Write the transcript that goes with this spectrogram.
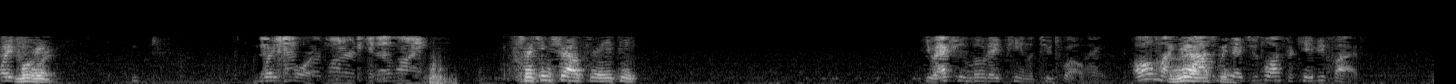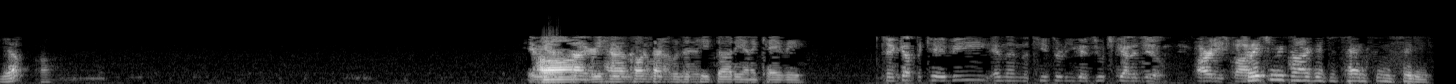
Wait Moving. for it. No Wait for it. to get in. Switching shrouds to AP. You actually load AP in the 212. Oh my You god, we they just lost their KV5. Yep. Um, we have contact with a T-30 and a KV. Take out the KV and then the T30, you guys do what you gotta do. Already spotted. Switching target to tanks in the city.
